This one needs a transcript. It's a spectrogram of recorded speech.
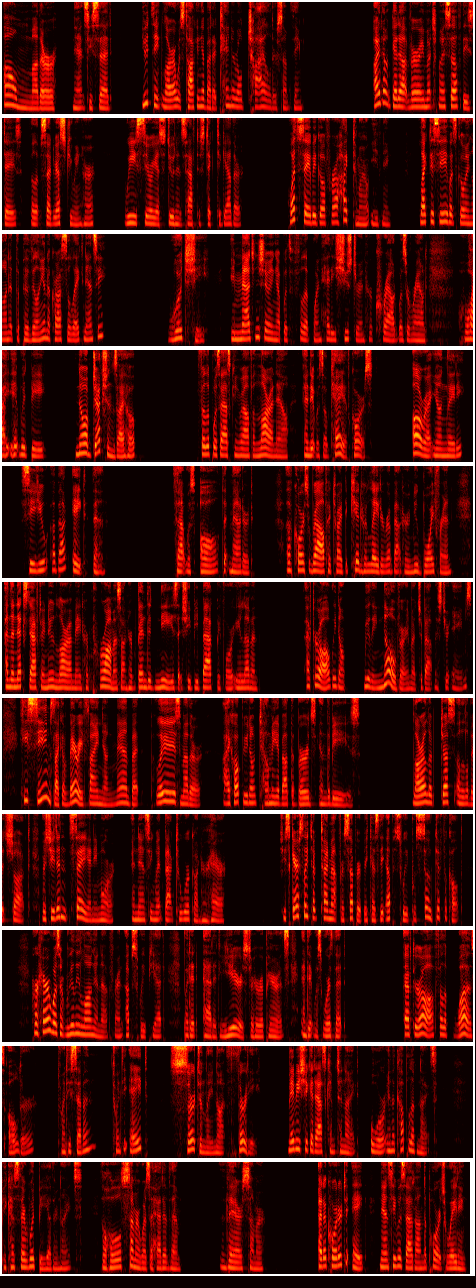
Oh, Mother, Nancy said. You'd think Laura was talking about a ten year old child or something. I don't get out very much myself these days, Philip said, rescuing her. We serious students have to stick together. What say we go for a hike tomorrow evening? Like to see what's going on at the pavilion across the lake, Nancy? Would she? Imagine showing up with Philip when Hetty Schuster and her crowd was around. Why, it would be. No objections, I hope. Philip was asking Ralph and Laura now, and it was okay, of course. All right, young lady. See you about eight, then. That was all that mattered. Of course, Ralph had tried to kid her later about her new boyfriend, and the next afternoon Laura made her promise on her bended knees that she'd be back before eleven. After all, we don't really know very much about Mr. Ames. He seems like a very fine young man, but please, mother, I hope you don't tell me about the birds and the bees. Laura looked just a little bit shocked, but she didn't say any more, and Nancy went back to work on her hair. She scarcely took time out for supper because the upsweep was so difficult. Her hair wasn't really long enough for an upsweep yet, but it added years to her appearance, and it was worth it. After all, Philip was older twenty-seven, twenty-eight, certainly not thirty. Maybe she could ask him tonight, or in a couple of nights, because there would be other nights. The whole summer was ahead of them. Their summer. At a quarter to eight, Nancy was out on the porch waiting.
